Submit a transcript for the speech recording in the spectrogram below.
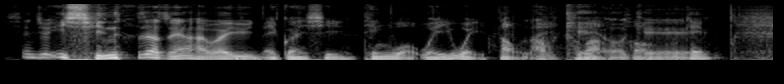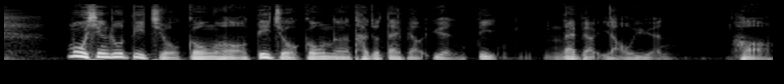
现在就疫情，知道怎样海外运？没关系，听我娓娓道来 OK，好不好 OK 好 OK。木星入第九宫哦，第九宫呢，它就代表远地，嗯代表遥远。好，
